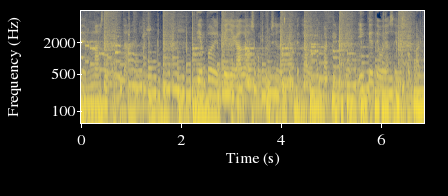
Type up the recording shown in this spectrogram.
de más de 30 años. Tiempo en que he llegado a las conclusiones que he empezado a compartirte y que te voy a seguir compartiendo.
